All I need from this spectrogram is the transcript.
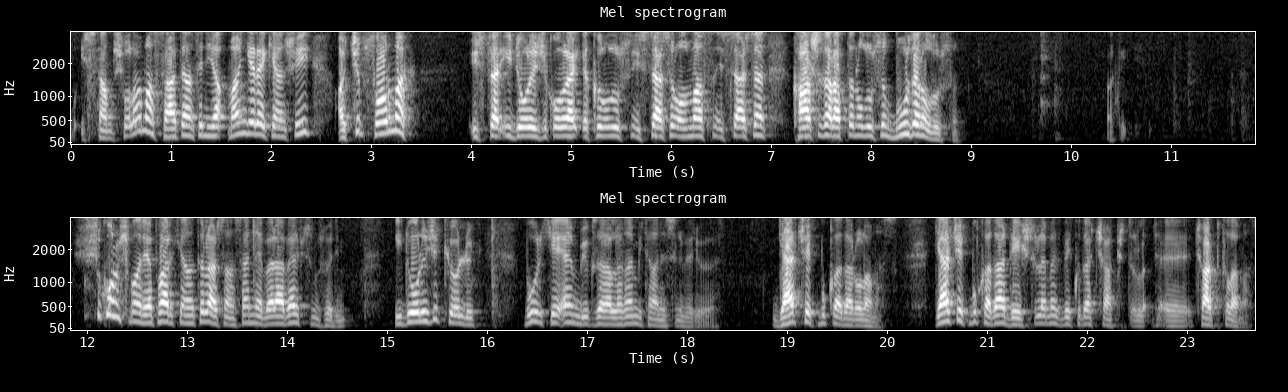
bu İslam dışı olamaz. Zaten senin yapman gereken şeyi açıp sormak. İster ideolojik olarak yakın olursun, istersen olmazsın, istersen karşı taraftan olursun, buradan olursun. Bak şu konuşmaları yaparken hatırlarsan seninle beraber hepsini söyledim. İdeolojik körlük bu ülkeye en büyük zararlardan bir tanesini veriyor. Gerçek bu kadar olamaz. Gerçek bu kadar değiştirilemez ve bu kadar e, çarpıtılamaz.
